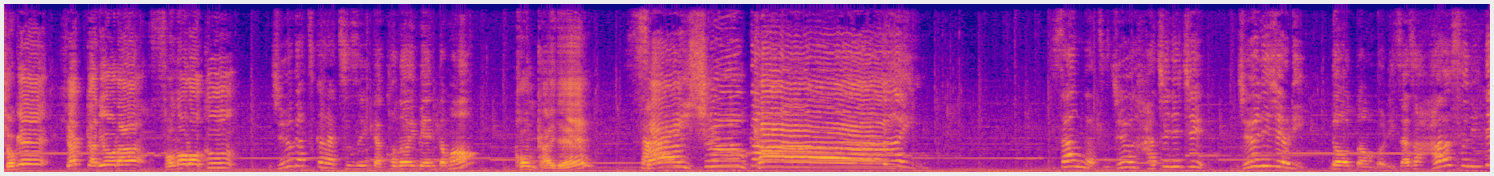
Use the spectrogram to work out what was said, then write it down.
諸芸百花繚乱その6 10月から続いたこのイベントも今回で最終回。3月18日12時より道頓堀ザザハウスにて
